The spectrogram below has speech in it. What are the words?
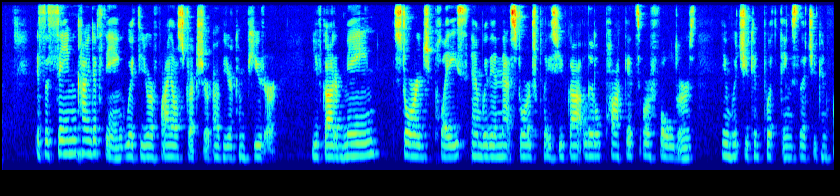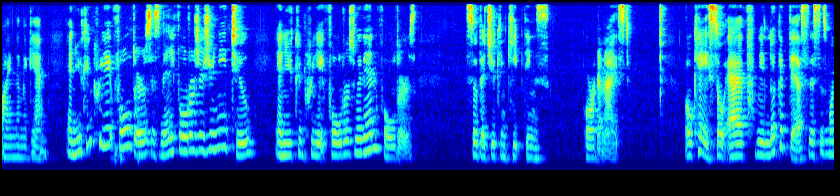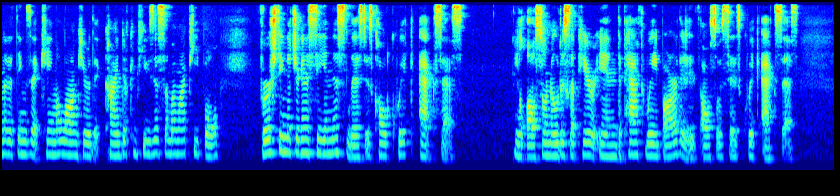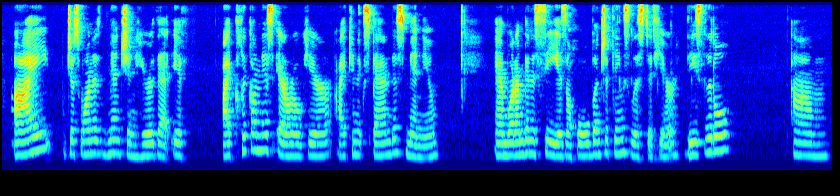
It's the same kind of thing with your file structure of your computer. You've got a main storage place, and within that storage place, you've got little pockets or folders in which you can put things so that you can find them again. And you can create folders, as many folders as you need to, and you can create folders within folders so that you can keep things organized. Okay, so if we look at this, this is one of the things that came along here that kind of confuses some of my people. First thing that you're going to see in this list is called quick access. You'll also notice up here in the pathway bar that it also says quick access. I just want to mention here that if I click on this arrow here, I can expand this menu and what I'm going to see is a whole bunch of things listed here. These little, um,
